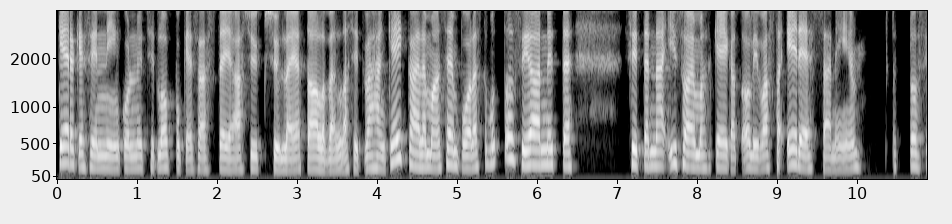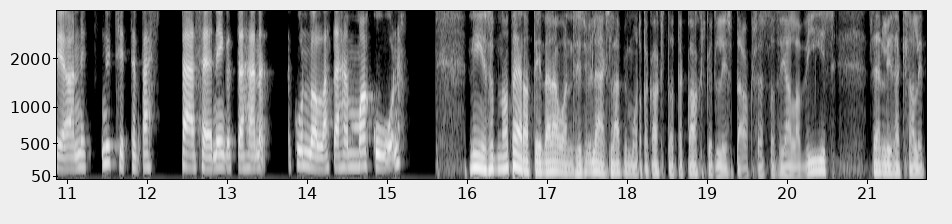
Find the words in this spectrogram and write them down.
kerkesin niinku nyt sit loppukesästä ja syksyllä ja talvella sit vähän keikkailemaan sen puolesta, mutta tosiaan nyt sitten nämä isoimmat keikat oli vasta edessä, niin tosiaan nyt, nyt sitten pääs, pääsee niinku tähän kunnolla tähän makuun. Niin, sut noteerattiin tänä vuonna siis yleensä läpimurto 2020 listauksessa siellä viisi. Sen lisäksi olit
